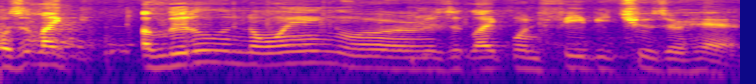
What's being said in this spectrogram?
Was it like a little annoying, or is it like when Phoebe chews her hair?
